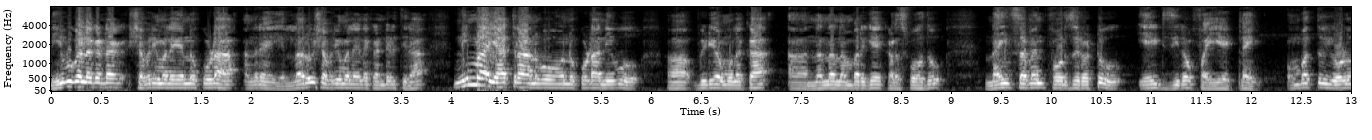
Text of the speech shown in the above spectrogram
ನೀವುಗಳ ಕಂಡ ಶಬರಿಮಲೆಯನ್ನು ಕೂಡ, ಅಂದರೆ ಎಲ್ಲರೂ ಶಬರಿಮಲೆಯನ್ನು ಕಂಡಿರ್ತೀರಾ? ನಿಮ್ಮ ಯಾತ್ರಾ ಅನುಭವವನ್ನು ಕೂಡ ನೀವು ವಿಡಿಯೋ ಮೂಲಕ ನನ್ನ ನಂಬರ್ಗೆ ಕಳಿಸಬಹುದು. Nine seven four zero two eight zero five eight nine. ಒಂಬತ್ತು ಏಳು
